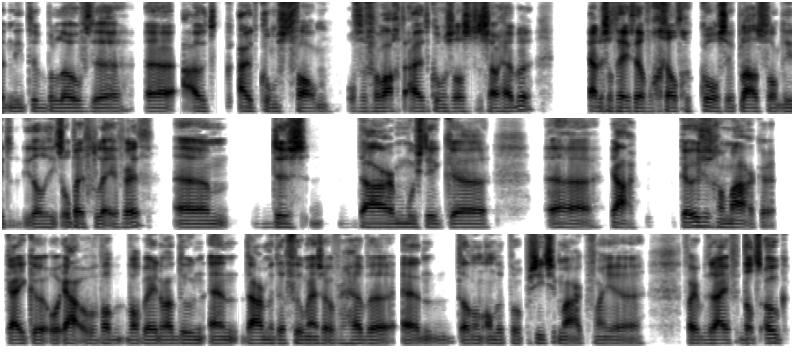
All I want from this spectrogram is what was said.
niet de beloofde uit, uitkomst van, of de verwachte uitkomst zoals het zou hebben. Ja, dus dat heeft heel veel geld gekost in plaats van die, die dat het iets op heeft geleverd. Ehm, dus daar moest ik eh, ja, keuzes gaan maken. Kijken, oh, ja, wat, wat ben je nou aan het doen? En daar met veel mensen over hebben. En dan een andere propositie maken van je, van je bedrijf. Dat is ook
